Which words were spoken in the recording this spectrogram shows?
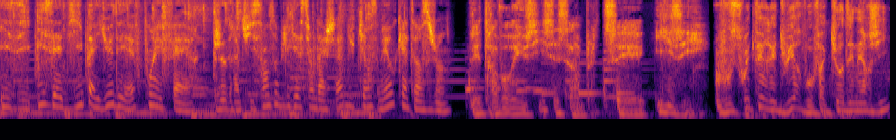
easy.edf.fr. Jeu gratuit sans obligation d'achat du 15 mai au 14 juin. Les travaux réussis, c'est simple, c'est easy. Vous souhaitez réduire vos factures d'énergie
